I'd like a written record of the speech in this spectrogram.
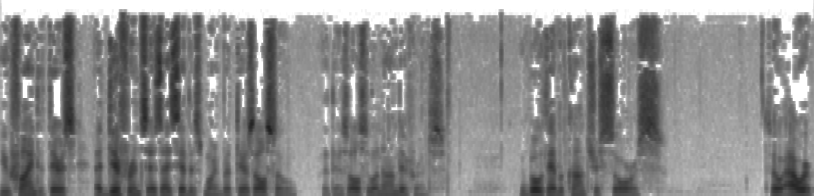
you find that there's a difference, as I said this morning, but there's also there's also a non-difference. We both have a conscious source. So our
